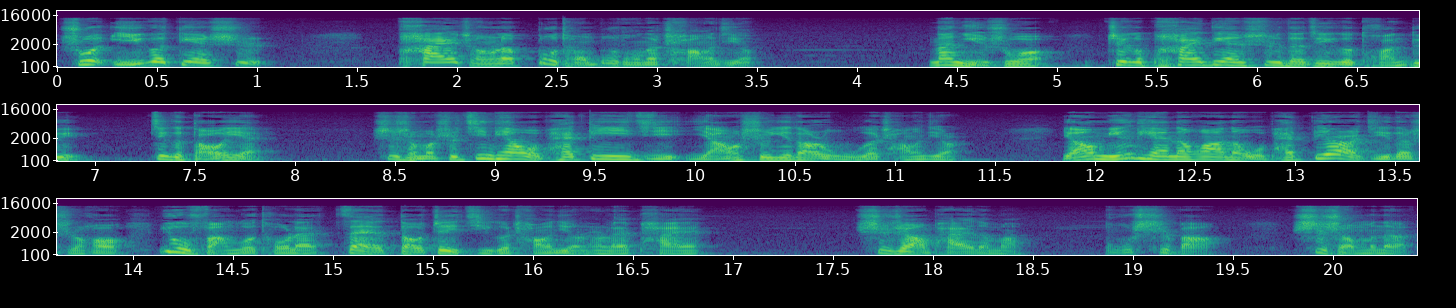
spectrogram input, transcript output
说一个电视拍成了不同不同的场景，那你说这个拍电视的这个团队，这个导演是什么？是今天我拍第一集，然后涉及到了五个场景。然后明天的话呢，我拍第二集的时候，又反过头来再到这几个场景上来拍，是这样拍的吗？不是吧？是什么呢？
